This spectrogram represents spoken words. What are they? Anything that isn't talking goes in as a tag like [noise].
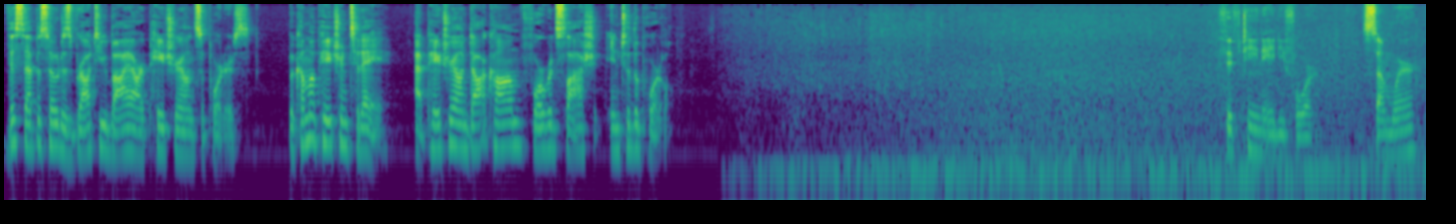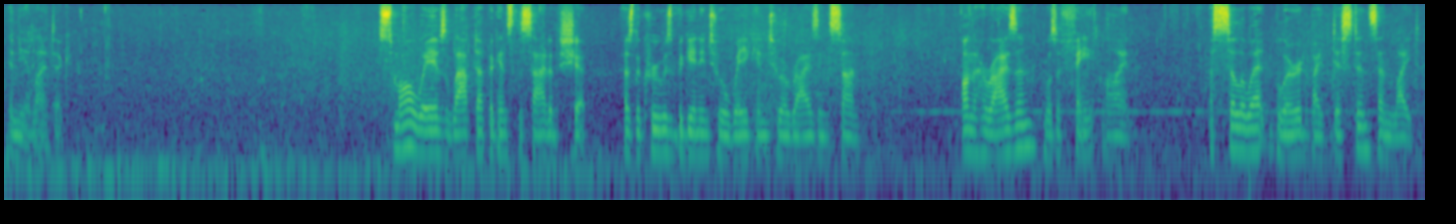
This episode is brought to you by our Patreon supporters. Become a patron today at patreon.com forward slash into the portal. Fifteen eighty four, somewhere in the Atlantic. Small waves lapped up against the side of the ship as the crew was beginning to awaken to a rising sun. On the horizon was a faint line, a silhouette blurred by distance and light.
